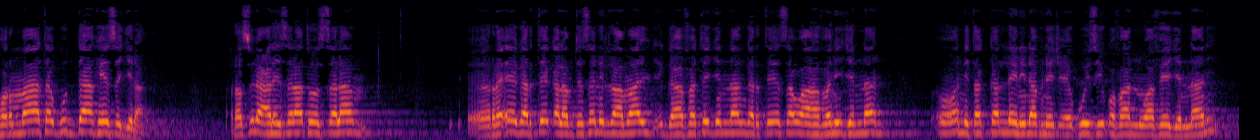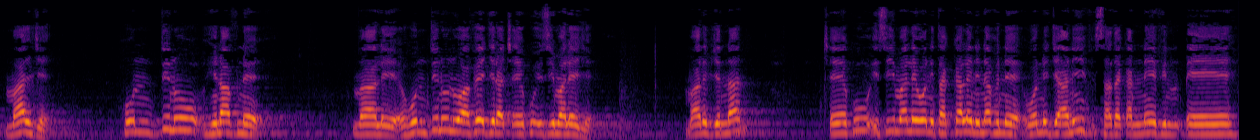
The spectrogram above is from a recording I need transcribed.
hormaata guddaa keessa jira. Rasuulli alayhi salaatu wassalaam re'ee gartee qalamte sanirraa maal gaafatee jennaan gartee isa waa hafanii jennaan wanni takka illee hin hafne ceekuu isii qofaan nu hafee jennaani maal jee? Hundinuu hin hafne hundinuu nu hafee jira ceekuu isii malee jee? Maaliif jennaan. ceekuu isii malee wani takkaaleen hin nafne wani ja'aniif sadaqanneef hin dhee.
